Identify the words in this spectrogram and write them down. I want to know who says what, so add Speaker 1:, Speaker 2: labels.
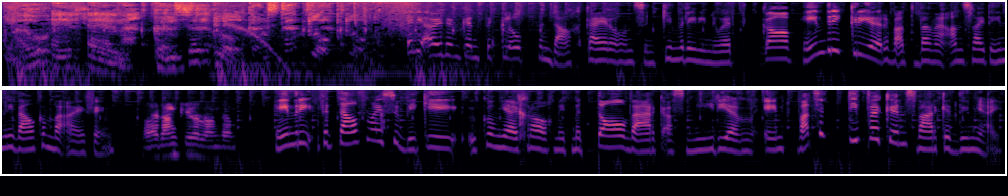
Speaker 1: OFM Kunste klop. Kunste klop klop.
Speaker 2: In die oude kunste klop vandag kuier ons in Kimberley in die Noord-Kaap. Henry Kreer wat by my aansluit. Henry, welkom by AFM.
Speaker 3: Baie dankie Jolanda.
Speaker 2: Henry, vertel vir my so bietjie hoekom jy graag met metaal werk as medium en watse tipe kunswerke doen jy?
